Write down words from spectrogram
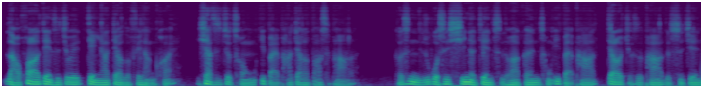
老化的电池就会电压掉的非常快，一下子就从一百趴掉到八十趴了。可是你如果是新的电池的话，可能从一百趴掉到九十趴的时间，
